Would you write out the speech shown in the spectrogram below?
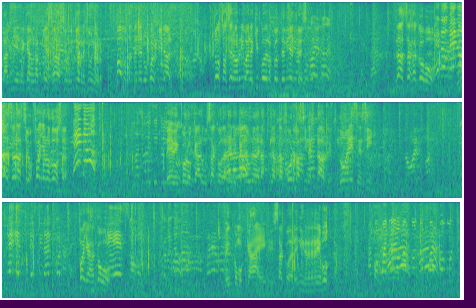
También le queda una pieza a Horacio Gutiérrez Jr. Vamos a tener un buen final. 2 a 0 arriba el equipo de los contendientes. Lanza Jacobo. Lanza Horacio. Fallan los dos. Deben colocar un saco de arena en cada una de las plataformas inestables. No es sencillo. No es fácil. Simple estirar Falla Jacobo. Eso. Ven cómo cae el saco de arena y rebota. Acompáñalo más con tu cuerpo, Guti.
